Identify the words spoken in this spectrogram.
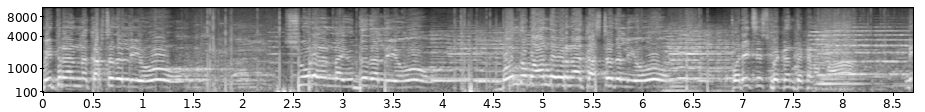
ಮಿತ್ರನ ಕಷ್ಟದಲ್ಲಿಯೂ ಶೂರನನ್ನ ಯುದ್ಧದಲ್ಲಿಯೂ ಬಂಧು ಬಾಂಧವರನ್ನ ಕಷ್ಟದಲ್ಲಿಯೋ ಪರೀಕ್ಷಿಸ್ಬೇಕಂತ ಕಣಮ್ಮ. ನೀ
